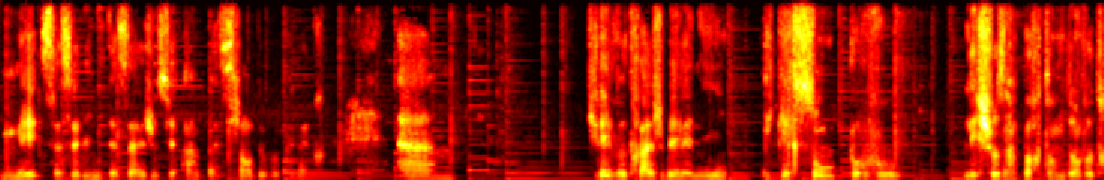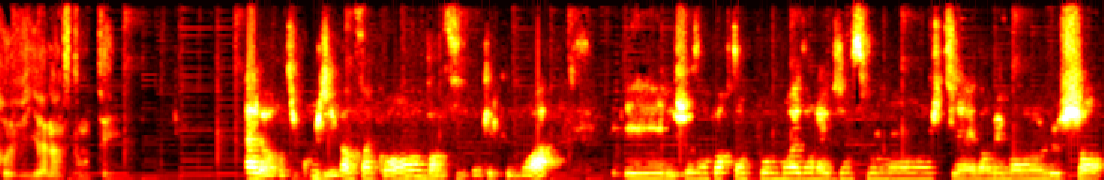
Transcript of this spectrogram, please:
mais ça se limite à ça et je suis impatient de vous connaître. Euh, quel est votre âge, Mélanie, et quelles sont pour vous les choses importantes dans votre vie à l'instant T? Alors, du coup, j'ai 25 ans, 26 dans quelques mois. Et les choses importantes pour moi dans la vie en ce moment, je dirais énormément le chant,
